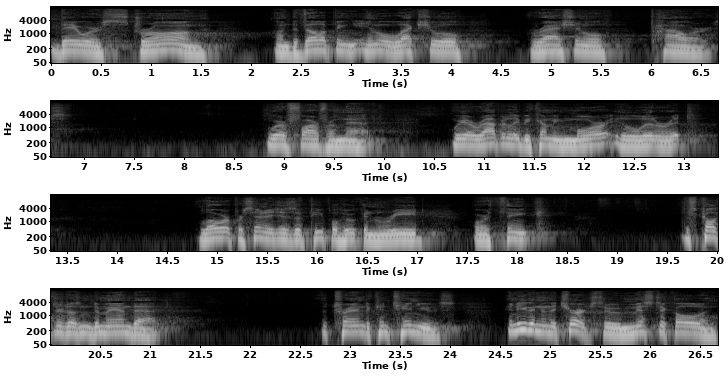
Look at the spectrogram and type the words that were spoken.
They were strong on developing intellectual, rational powers. We're far from that. We are rapidly becoming more illiterate. Lower percentages of people who can read or think. This culture doesn't demand that. The trend continues. And even in the church, through mystical and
